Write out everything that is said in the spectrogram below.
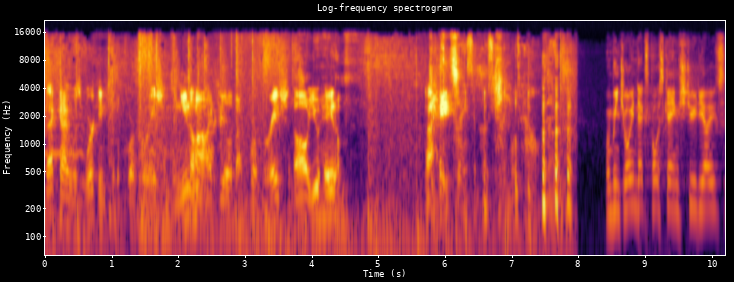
that guy was working for the corporations, and you know how I feel about corporations. Oh, you hate them. I hate them. I suppose time will tell. But When we joined Xbox Game Studios,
